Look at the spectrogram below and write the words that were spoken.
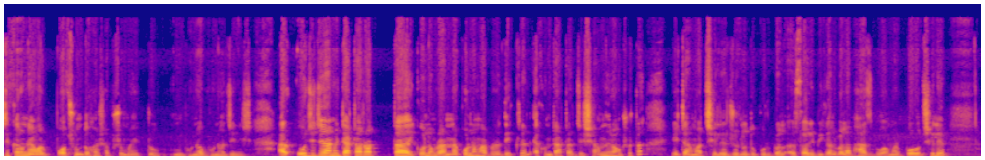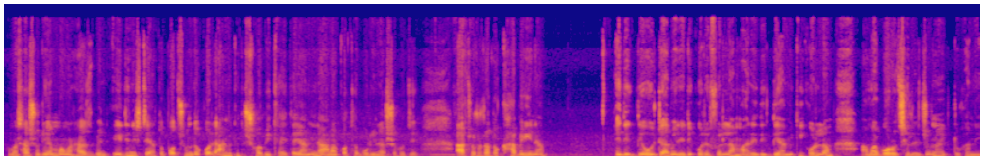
যে কারণে আমার পছন্দ হয় সবসময় একটু ভুনা ভুনা জিনিস। আর ওই যে যে আমি ডাটা রটটা ই করলাম, রান্না করলাম, আপনারা দেখলেন এখন ডাটার যে সামনের অংশটা, এটা আমার ছেলের জন্য দুপুরবেলা সরি বিকালবেলা ভাজবো। আমার বড় ছেলে, আমার শাশুড়ি আম্মা, আমার হাজব্যান্ড এই জিনিসটা এত পছন্দ করে, আমি কিন্তু সবই খাই, তাই আমি না আমার কথা বলি না সহজে। আর ছোটোটা তো খাবেই না। এদিক দিয়ে ওইটা আমি রেডি করে ফেললাম আর এদিক দিয়ে আমি কি করলাম, আমার বড় ছেলের জন্য একটুখানি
